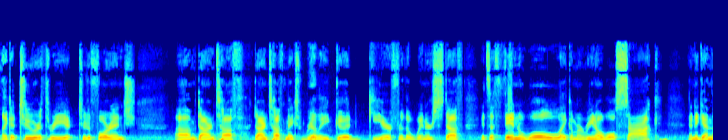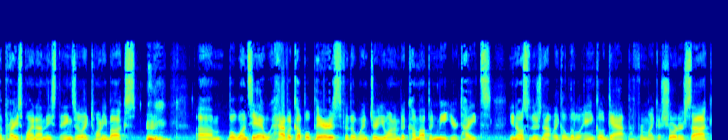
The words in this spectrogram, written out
like a two or three, two to four inch um, darn tough. Darn tough makes really good gear for the winter stuff. It's a thin wool, like a merino wool sock. And again, the price point on these things are like 20 bucks. Um, but once you have a couple pairs for the winter, you want them to come up and meet your tights, you know, so there's not like a little ankle gap from like a shorter sock.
